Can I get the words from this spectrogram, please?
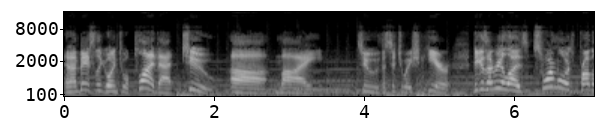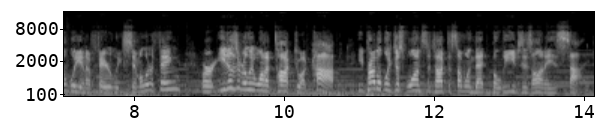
And I'm basically going to apply that to uh, my to the situation here because I realize Swarmlord's probably in a fairly similar thing where he doesn't really want to talk to a cop. He probably just wants to talk to someone that believes is on his side.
